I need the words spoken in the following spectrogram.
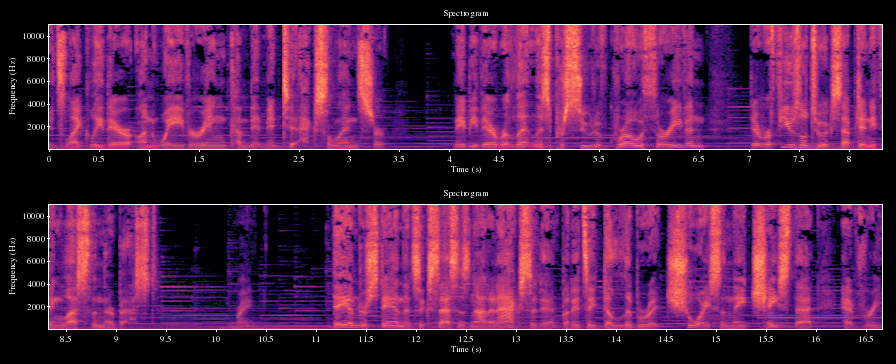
It's likely their unwavering commitment to excellence, or maybe their relentless pursuit of growth, or even their refusal to accept anything less than their best. Right? They understand that success is not an accident, but it's a deliberate choice, and they chase that every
